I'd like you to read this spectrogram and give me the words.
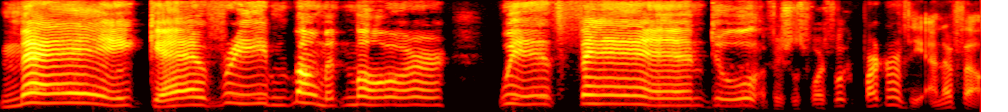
Make every moment more with FanDuel, official sportsbook partner of the NFL.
